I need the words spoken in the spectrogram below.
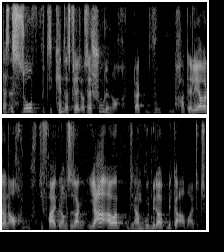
das ist so, Sie kennen das vielleicht aus der Schule noch. Da hat der Lehrer dann auch die Freiheit genommen zu sagen, ja, aber Sie haben gut mitgearbeitet.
